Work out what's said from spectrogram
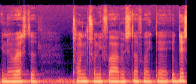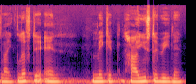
and the rest of 2025 and stuff like that. It just like lift it and make it how it used to be, then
